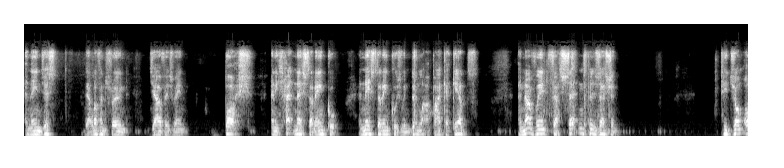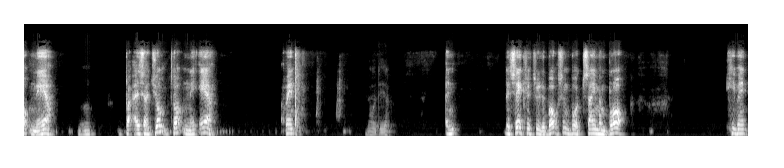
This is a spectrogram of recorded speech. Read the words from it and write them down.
And then just the 11th round, Javis went, bosh, and he's hitting Nesterenko. And Nesterenko's went down like a pack of cards and I've went for a sitting position to jump up in the air. Mm-hmm. But as I jumped up in the air, I went, Oh dear. And the secretary of the boxing board, Simon Block, he went,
